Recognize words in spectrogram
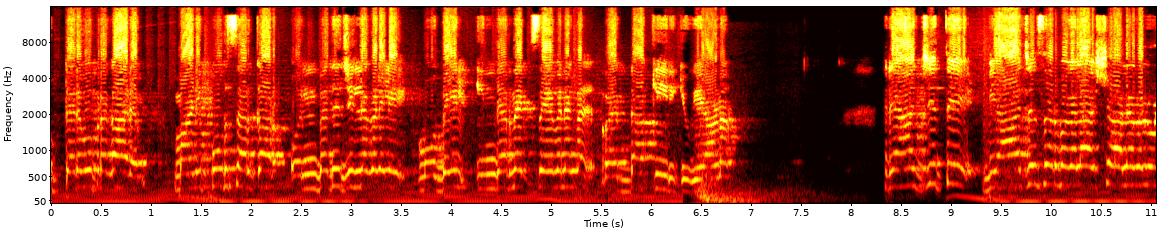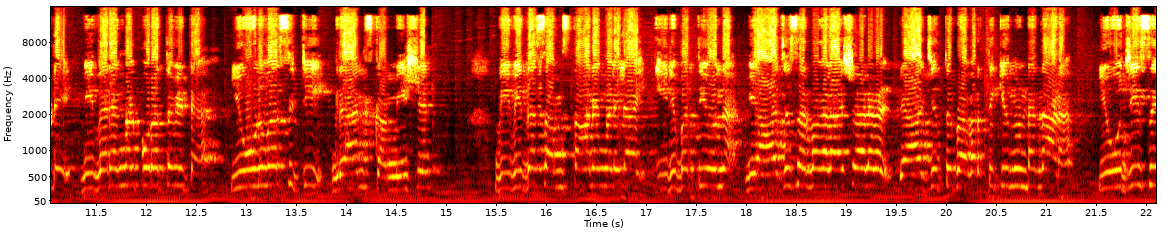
ഉത്തരവ് പ്രകാരം മണിപ്പൂർ സർക്കാർ ഒൻപത് ജില്ലകളിലെ മൊബൈൽ ഇന്റർനെറ്റ് സേവനങ്ങൾ റദ്ദാക്കിയിരിക്കുകയാണ്. രാജ്യത്തെ വ്യാജ സർവകലാശാലകളുടെ വിവരങ്ങൾ പുറത്തുവിട്ട് യൂണിവേഴ്സിറ്റി ഗ്രാന്റ്സ് കമ്മീഷൻ വിവിധ സംസ്ഥാനങ്ങളിലായി ഇരുപത്തിയൊന്ന് വ്യാജ സർവകലാശാലകൾ രാജ്യത്ത് പ്രവർത്തിക്കുന്നുണ്ടെന്നാണ് യു ജി സി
